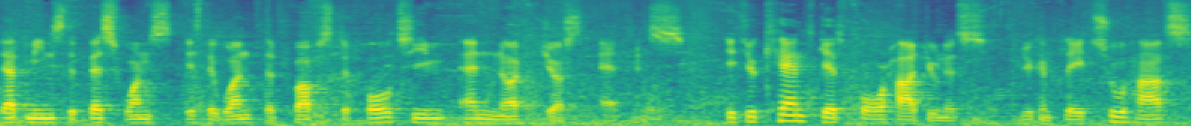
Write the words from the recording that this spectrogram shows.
That means the best ones is the one that buffs the whole team and not just admins. If you can't get 4 heart units, you can play 2 hearts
